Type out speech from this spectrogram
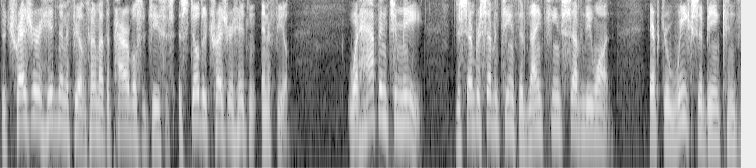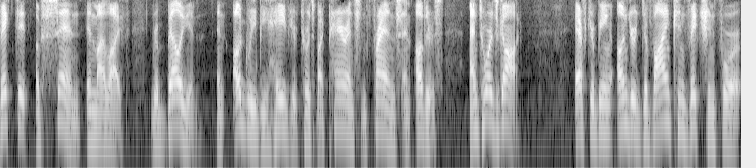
The treasure hidden in a field, I'm talking about the parables of Jesus, is still the treasure hidden in a field. What happened to me December 17th of 1971, after weeks of being convicted of sin in my life, rebellion and ugly behavior towards my parents and friends and others, and towards God, after being under divine conviction for,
